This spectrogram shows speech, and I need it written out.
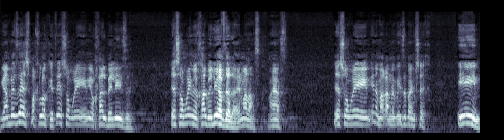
גם בזה יש מחלוקת, יש אומרים יאכל בלי זה, יש אומרים יאכל בלי הבדלה, אין מה לעשות, מה יעשה? יש אומרים, הנה מרן מביא את זה בהמשך, אם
